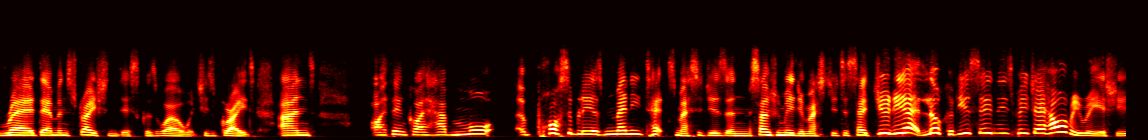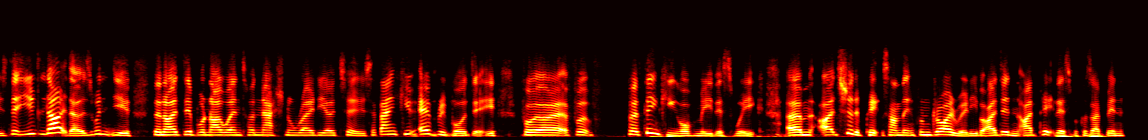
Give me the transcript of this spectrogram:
rare demonstration disc as well which is great and I think I have more possibly as many text messages and social media messages to say, Juliet, look, have you seen these PJ Harvey reissues? That you'd like those, wouldn't you? Than I did when I went on national radio too. So thank you everybody for uh, for for thinking of me this week. Um, I should have picked something from Dry really, but I didn't. I picked this because I've been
